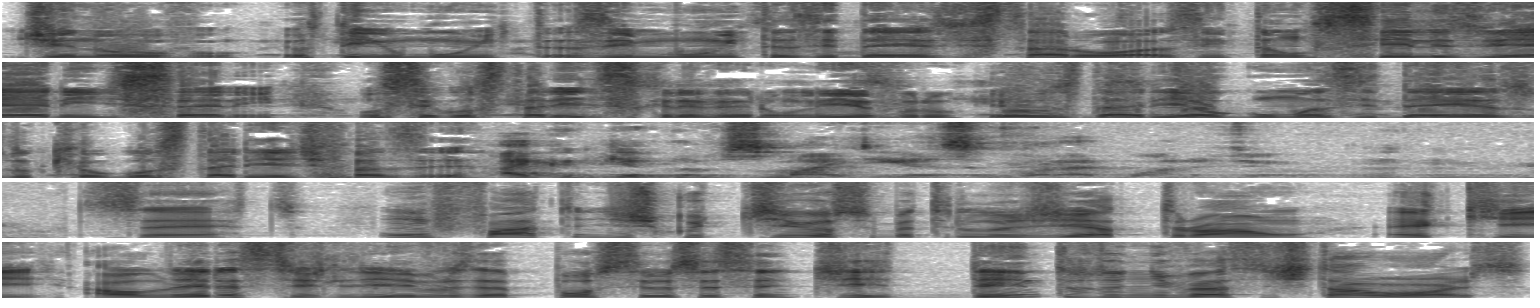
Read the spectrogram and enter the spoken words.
de novo, eu tenho muitas e muitas ideias de Star Wars, então se eles vierem e disserem, você gostaria de escrever um livro, eu os daria algumas ideias do que eu gostaria de fazer. Certo. Um fato indiscutível sobre a trilogia Tron é que, ao ler esses livros, é possível se sentir dentro do universo de Star Wars.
